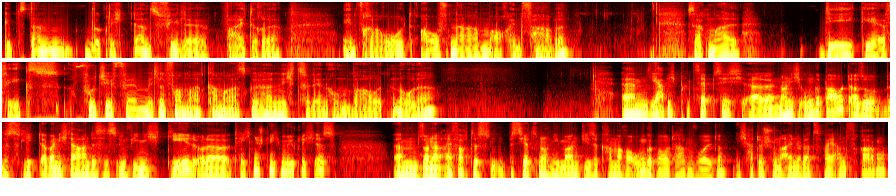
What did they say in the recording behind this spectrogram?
gibt's dann wirklich ganz viele weitere Infrarotaufnahmen, auch in Farbe. Sag mal, die GFX Fujifilm Mittelformatkameras gehören nicht zu den Umbauten, oder? Ähm, die habe ich prinzipiell äh, noch nicht umgebaut. Also das liegt aber nicht daran, dass es irgendwie nicht geht oder technisch nicht möglich ist, ähm, sondern einfach, dass bis jetzt noch niemand diese Kamera umgebaut haben wollte. Ich hatte schon ein oder zwei Anfragen,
